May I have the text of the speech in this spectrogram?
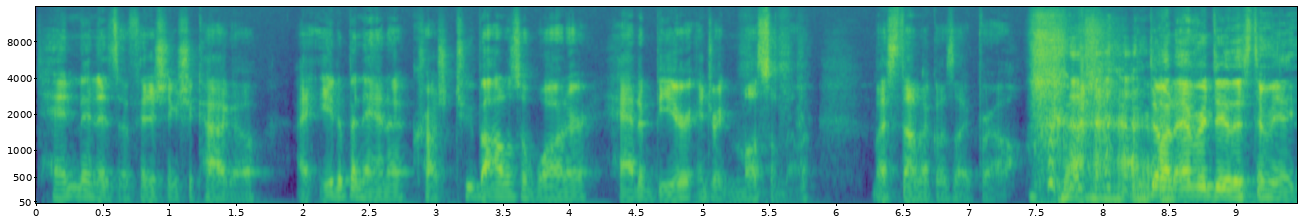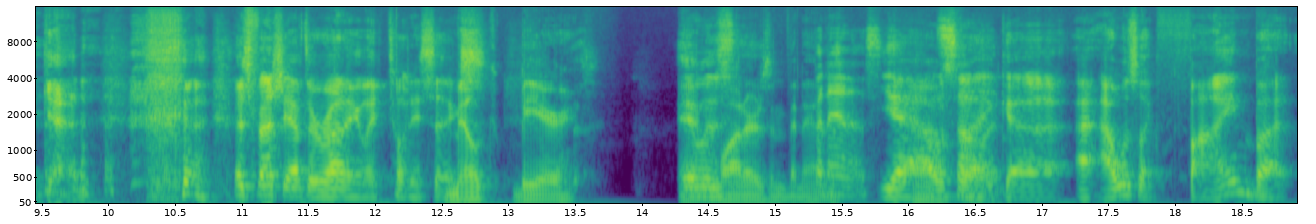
ten minutes of finishing Chicago, I ate a banana, crushed two bottles of water, had a beer, and drank muscle milk. My stomach was like, bro, don't ever do this to me again. Especially after running like 26. Milk, beer, and was- waters and bananas. Bananas. Yeah, I Oh. was Solid. like, uh, I, I was like fine, but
